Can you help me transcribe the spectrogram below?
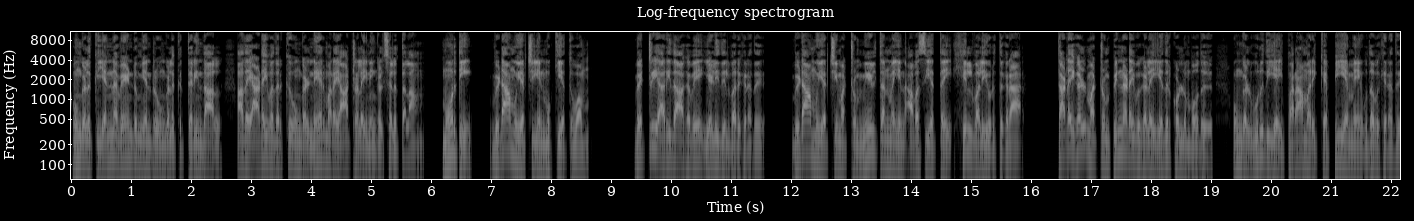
உங்களுக்கு என்ன வேண்டும் என்று உங்களுக்கு தெரிந்தால் அதை அடைவதற்கு உங்கள் நேர்மறை ஆற்றலை நீங்கள் செலுத்தலாம். மூர்த்தி விடாமுயற்சியின் முக்கியத்துவம். வெற்றி அரிதாகவே எளிதில் வருகிறது. விடாமுயற்சி மற்றும் மீள்தன்மையின் அவசியத்தை ஹில் வலியுறுத்துகிறார். தடைகள் மற்றும் பின்னடைவுகளை எதிர்கொள்ளும்போது உங்கள் உறுதியை பராமரிக்க பிஎம்ஏ உதவுகிறது.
